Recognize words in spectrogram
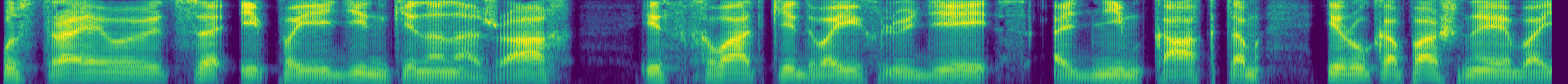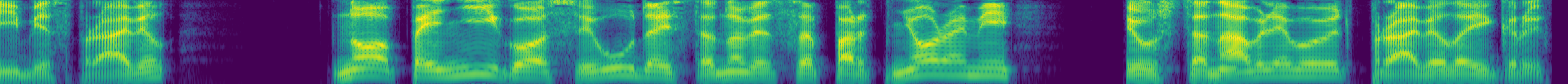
устраиваются и поединки на ножах, и схватки двоих людей с одним кактом, и рукопашные бои без правил. Но Пениго с Иудой становятся партнерами и устанавливают правила игры.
